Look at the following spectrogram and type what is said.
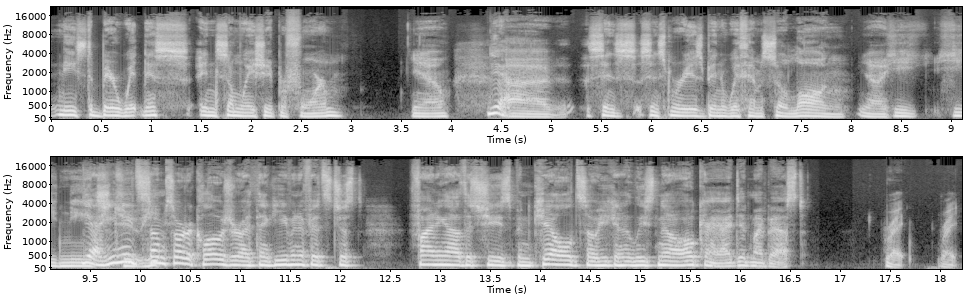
needs to bear witness in some way, shape, or form. You know, Yeah, uh, since since Maria's been with him so long, you know, he he needs yeah. He to, needs some sort of closure. I think, even if it's just finding out that she's been killed, so he can at least know, okay, I did my best. Right, right.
